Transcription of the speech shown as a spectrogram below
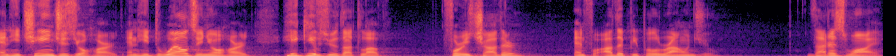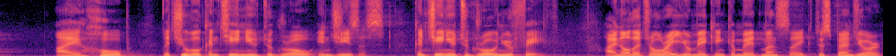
and He changes your heart and He dwells in your heart, He gives you that love for each other and for other people around you. That is why I hope that you will continue to grow in Jesus, continue to grow in your faith. I know that already you're making commitments, like to spend your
